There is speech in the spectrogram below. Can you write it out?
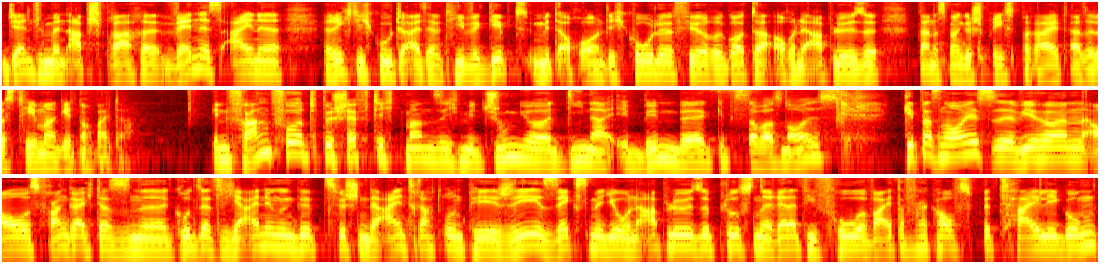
Gentleman-Absprache. Wenn es eine richtig gute Alternative gibt, mit auch ordentlich Kohle für Rigotta, auch in der Ablöse, dann ist man gesprächsbereit. Also das Thema geht noch weiter. In Frankfurt beschäftigt man sich mit Junior Dina Ebimbe. Gibt es da was Neues? Gibt was Neues. Äh, wir hören aus Frankreich, dass es eine grundsätzliche Einigung gibt zwischen der Eintracht und PSG. Sechs Millionen Ablöse plus eine relativ hohe Weiterverkaufsbeteiligung.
